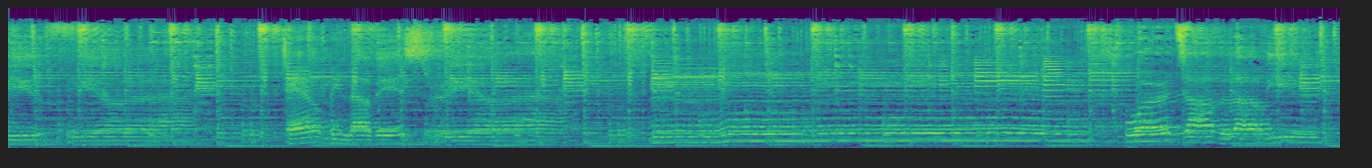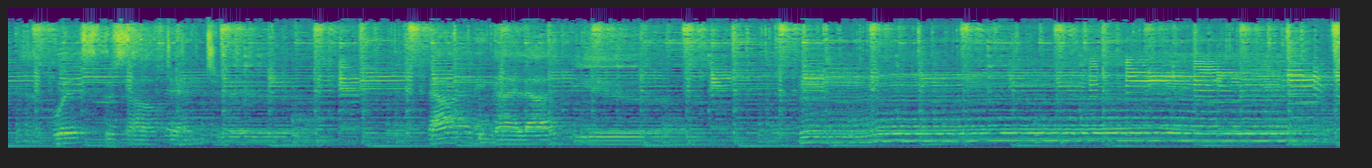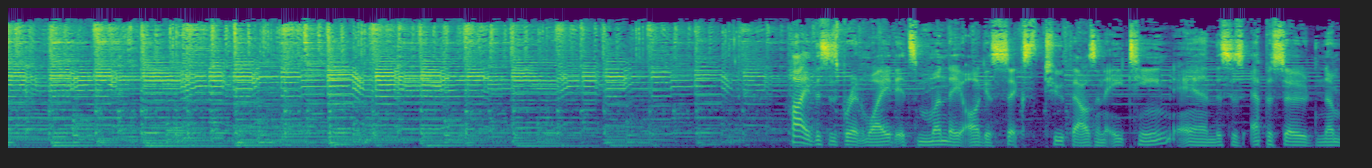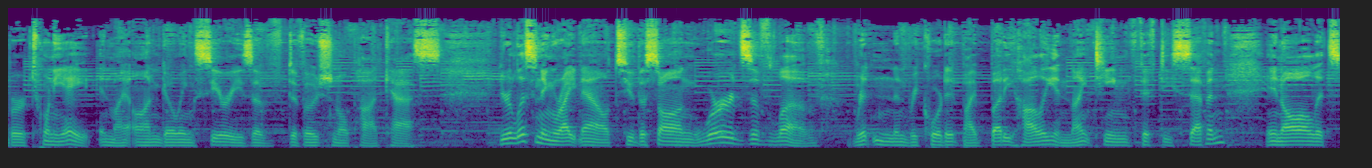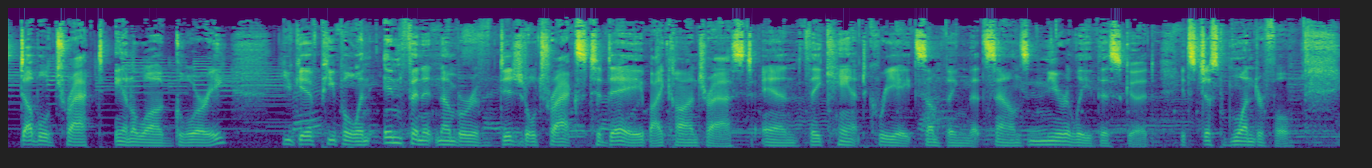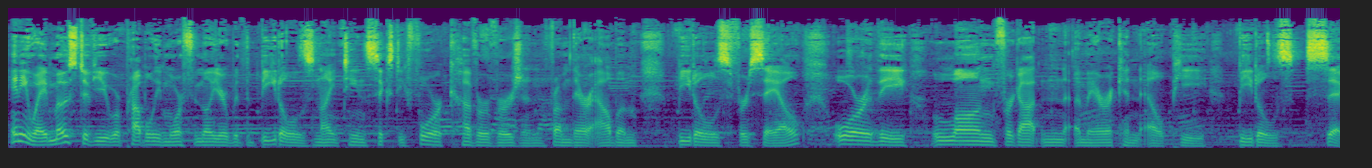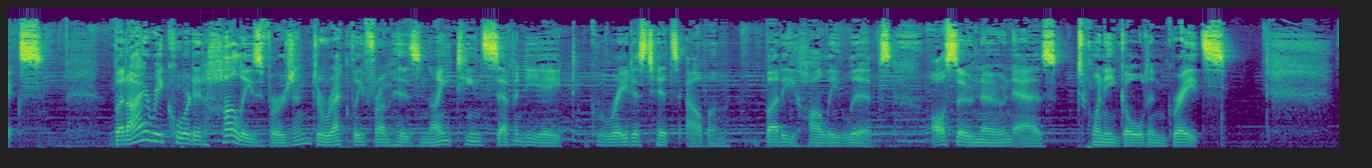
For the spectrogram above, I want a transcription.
you feel. Tell me love is real. Mm-hmm. Words of love you whisper soft and true. Hi, this is Brent White. It's Monday, August 6th, 2018, and this is episode number 28 in my ongoing series of devotional podcasts. You're listening right now to the song Words of Love, written and recorded by Buddy Holly in 1957 in all its double tracked analog glory. You give people an infinite number of digital tracks today, by contrast, and they can't create something that sounds nearly this good. It's just wonderful. Anyway, most of you are probably more familiar with the Beatles' 1964 cover version from their album Beatles for Sale, or the long forgotten American LP Beatles 6 but I recorded Holly's version directly from his 1978 greatest hits album, Buddy Holly Lives, also known as 20 Golden Greats.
